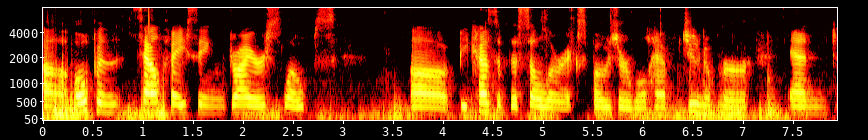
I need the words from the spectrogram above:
Uh, open south facing drier slopes, uh, because of the solar exposure, will have juniper and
